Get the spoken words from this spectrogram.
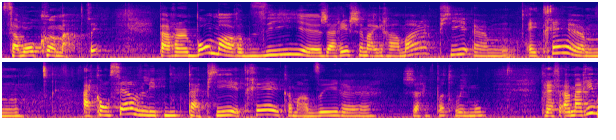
savoir comment. Par un beau mardi, euh, j'arrive chez ma grand-mère, puis elle est très. elle conserve les bouts de papier, elle est très. Comment dire. J'arrive pas à trouver le mot. Bref, elle m'arrive,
